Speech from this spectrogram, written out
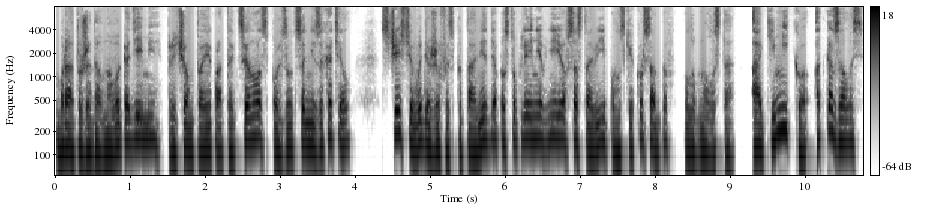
Брат уже давно в академии, причем твоей протекцией он воспользоваться не захотел, с честью выдержав испытание для поступления в нее в составе японских курсантов», — улыбнулась та. «А Кимико отказалась.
